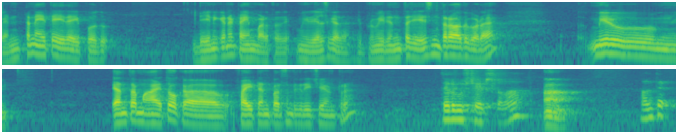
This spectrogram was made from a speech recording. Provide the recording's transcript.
వెంటనే అయితే ఇది అయిపోదు దేనికైనా టైం పడుతుంది. మీకు తెలుసు కదా. ఇప్పుడు మీరు ఇంత చేసిన తర్వాత కూడా మీరు ఎంత మా అయితే ఒక ఫైవ్ టెన్ పర్సెంట్కి రీచ్ అయి ఉంటారా? తెలుగు స్టేట్స్లోనా అంతే.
